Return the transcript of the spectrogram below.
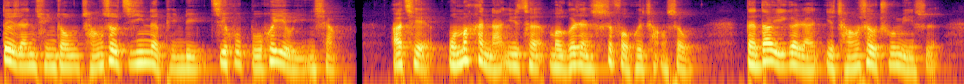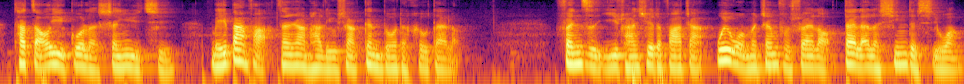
对人群中长寿基因的频率几乎不会有影响。而且，我们很难预测某个人是否会长寿。等到一个人以长寿出名时，他早已过了生育期，没办法再让他留下更多的后代了。分子遗传学的发展为我们征服衰老带来了新的希望。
